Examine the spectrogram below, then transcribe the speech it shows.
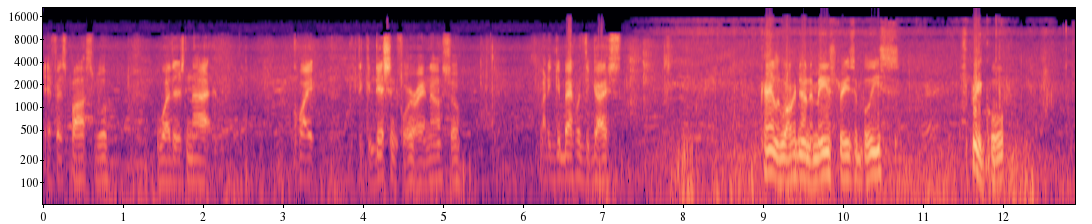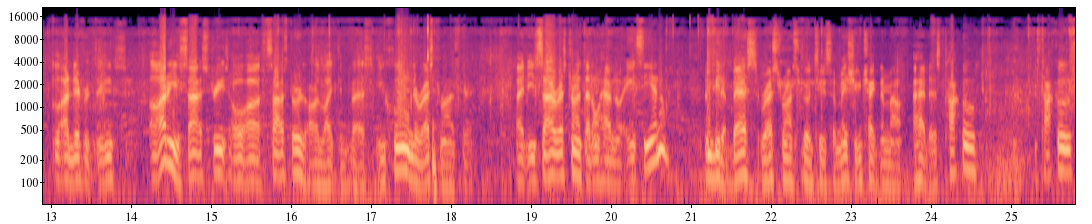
if it's possible, weather's not quite the condition for it right now. So I'm to get back with you guys. Currently walking down the main streets of Belize. It's pretty cool. A lot of different things. A lot of these side streets or uh, side stores are like the best, including the restaurants here. Like these side restaurants that don't have no AC in them, and be the best restaurants to go to. So make sure you check them out. I had this taco, these tacos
